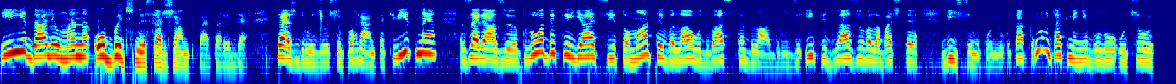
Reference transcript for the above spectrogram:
І далі у мене обичний сержант Пепер іде. Теж, друзі, ось погляньте, квітне, зав'язує плодики. Я ці томати вела у два стебла, друзі, і підв'язувала, бачите, вісімкою. Так, ну так мені було у цю,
